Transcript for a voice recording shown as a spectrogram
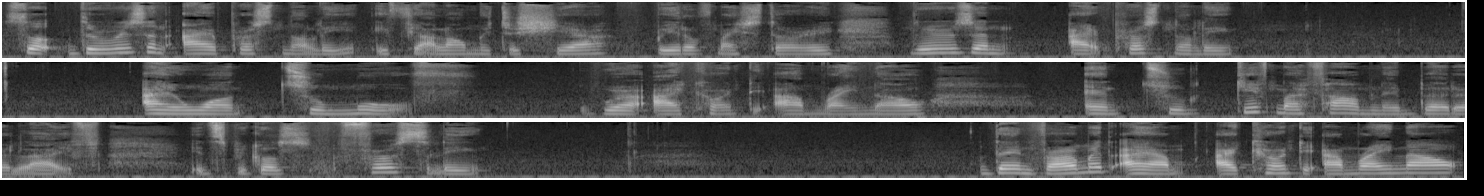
So the reason I personally, if you allow me to share a bit of my story, the reason I personally I want to move where I currently am right now and to give my family a better life. It's because firstly the environment I am I currently am right now,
